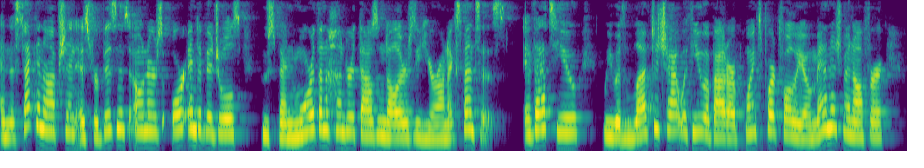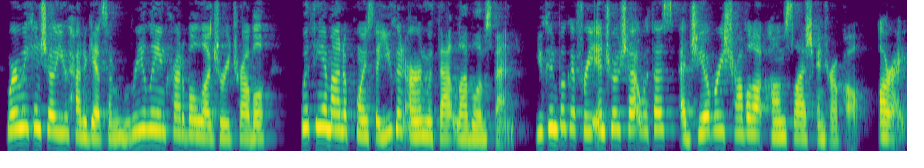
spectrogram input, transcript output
And the second option is for business owners or individuals who spend more than $100,000 a year on expenses. If that's you, we would love to chat with you about our points portfolio management offer, where we can show you how to get some really incredible luxury travel with the amount of points that you can earn with that level of spend. You can book a free intro chat with us at geobreezetravel.com slash intro call. All right.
